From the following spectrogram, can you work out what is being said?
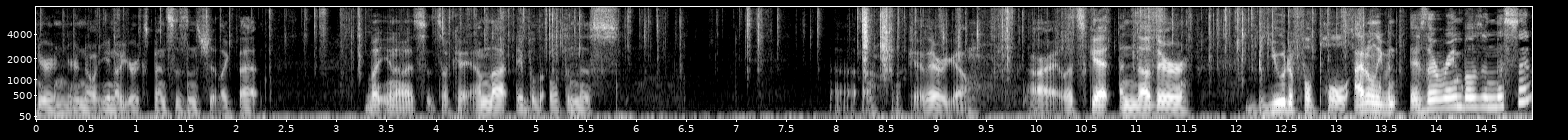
your your know you know your expenses and shit like that. But you know it's it's okay. I'm not able to open this. Uh, okay, there we go. All right, let's get another beautiful pull. I don't even is there rainbows in this set?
